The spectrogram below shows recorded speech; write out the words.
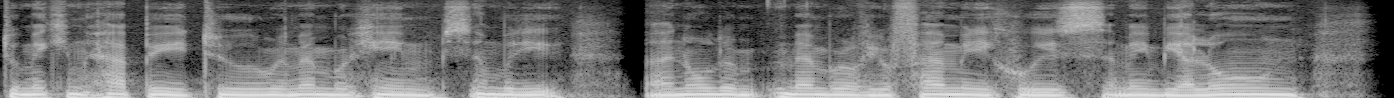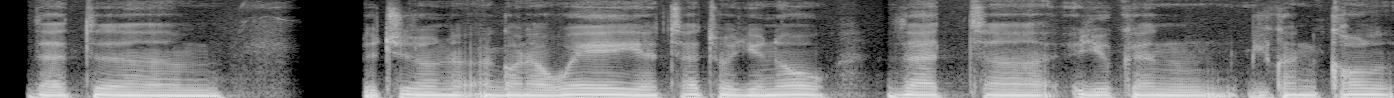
to make him happy, to remember him. Somebody an older member of your family who is maybe alone, that um, the children are gone away, etc. You know that uh, you can you can call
